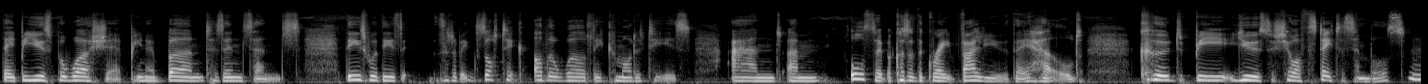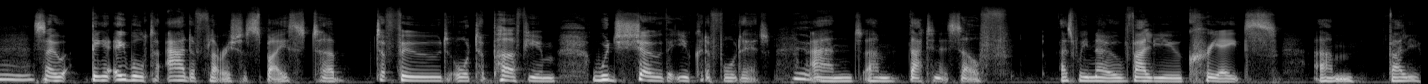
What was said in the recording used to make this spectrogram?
They'd be used for worship, you know, burnt as incense. These were these sort of exotic, otherworldly commodities. And um, also, because of the great value they held, could be used to show off status symbols. Mm. So being able to add a flourish of spice to to food or to perfume would show that you could afford it. Yeah. And um, that in itself, as we know, value creates um, value.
